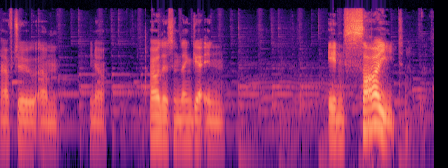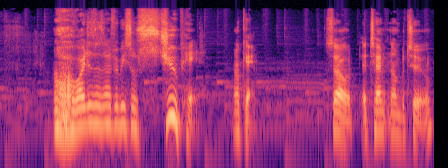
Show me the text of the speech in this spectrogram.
I have to um, you know, power this and then get in inside. Oh, why does this have to be so stupid? Okay. So, attempt number two.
